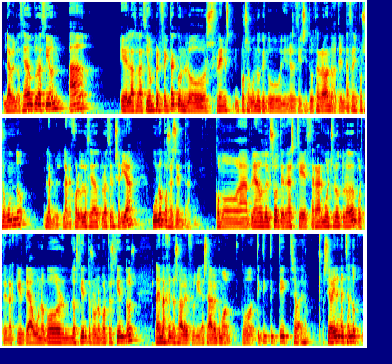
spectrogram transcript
la velocidad de obturación a eh, la relación perfecta con los frames por segundo que tú Es decir, si tú estás grabando a 30 frames por segundo, la, mejor velocidad de obturación sería 1 por 60. Como a plena del sol tendrás que cerrar mucho el obturador, pues tendrás que irte a 1 por 200 o 1 por 300. La imagen no se va a ver fluida, se va a ver como, como tic, tic, tic, tic, se, va, se va a ir enganchando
